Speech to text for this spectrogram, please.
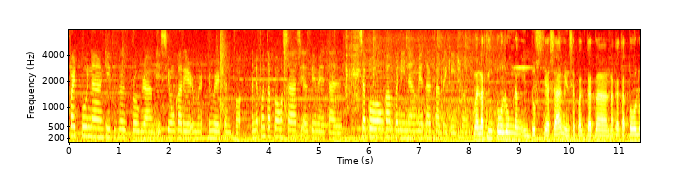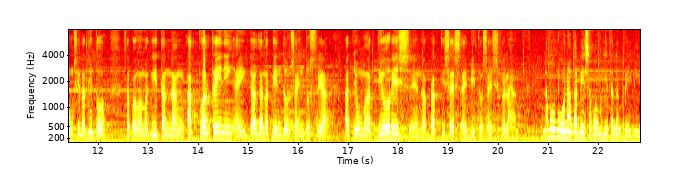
Part po ng K-12 program is yung career immer- immersion po. Napunta po ako sa CLP Metal. Isa po ang company ng metal fabrication. Malaking tulong ng industriya sa amin sapagkat na nakakatulong sila dito sa pamamagitan ng actual training ay gaganapin doon sa industriya at yung mga theories and uh, practices ay dito sa eskwelahan. namumuhunan kami sa pamagitan ng training.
